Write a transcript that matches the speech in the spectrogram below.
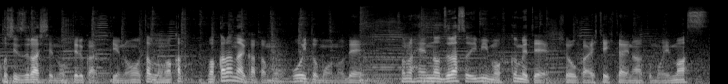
腰ずらして乗ってるかっていうのを多分わか分からない方も多いと思うのでその辺のずらす意味も含めて紹介していきたいなと思います。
